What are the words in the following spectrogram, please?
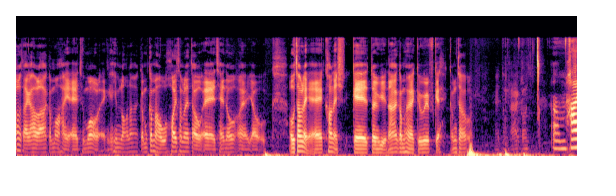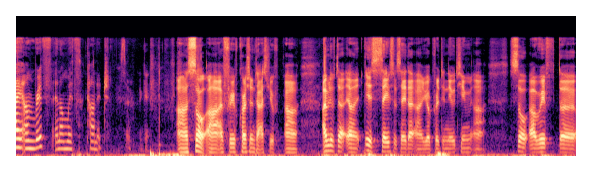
Hello，大家好啦，咁我係誒 Tomorrowland 嘅謙朗啦，咁今日好開心咧，就誒、呃、請到誒、呃、由澳洲嚟誒、呃、Carnage 嘅隊員啦，咁佢係叫 Riff 嘅，咁就誒同大家講。Um, hi, I'm Riff, and I'm with Carnage. So. Okay. Uh, so uh, I have three questions to ask you. Uh, I believe that uh, it is safe to say that uh, you're a pretty new team. Uh, so uh, with the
